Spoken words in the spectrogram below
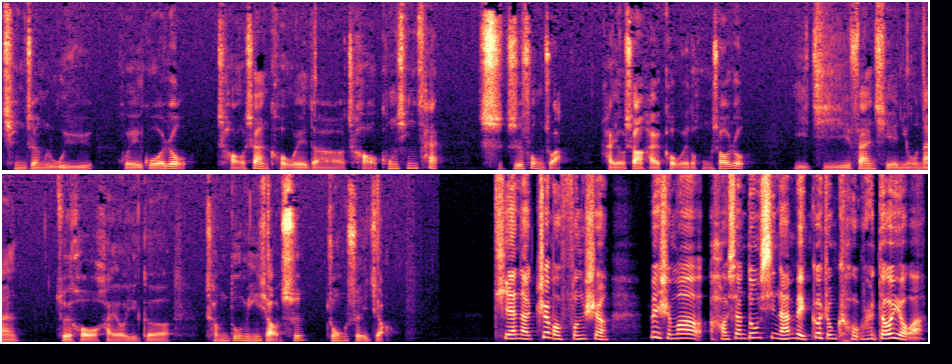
清蒸鲈鱼、回锅肉、潮汕口味的炒空心菜、豉汁凤爪，还有上海口味的红烧肉，以及番茄牛腩。最后还有一个成都名小吃钟水饺。天哪，这么丰盛，为什么好像东西南北各种口味都有啊？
